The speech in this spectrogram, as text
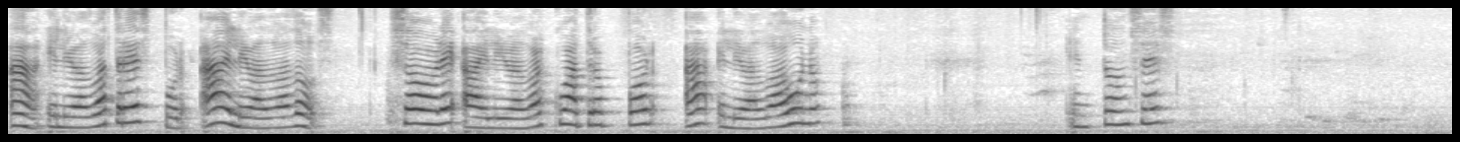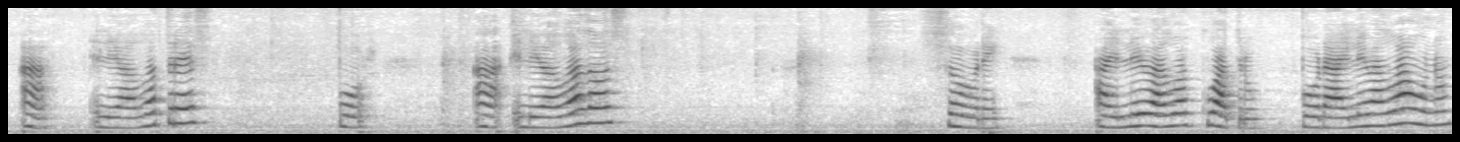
a elevado a 3 por a elevado a 2 sobre a elevado a 4 por a elevado a 1. Entonces, a elevado a 3 por a elevado a 2 sobre a elevado a 4 por a elevado a 1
